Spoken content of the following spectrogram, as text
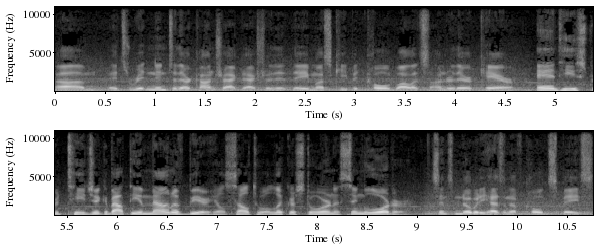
Um, it's written into their contract, actually, that they must keep it cold while it's under their care. And he's strategic about the amount of beer he'll sell to a liquor store in a single order. Since nobody has enough cold space,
